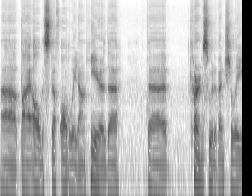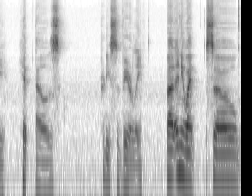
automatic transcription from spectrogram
uh, by all the stuff all the way down here. The the currents would eventually hit those pretty severely. But anyway, so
